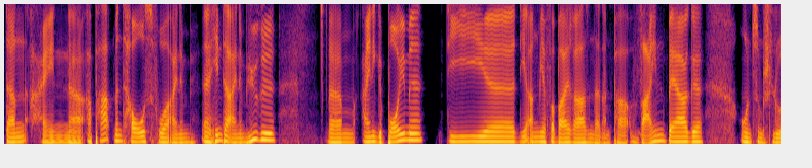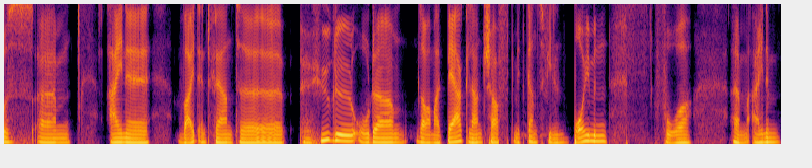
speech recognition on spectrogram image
Dann ein äh, Apartmenthaus vor einem, äh, hinter einem Hügel. Ähm, einige Bäume, die, äh, die an mir vorbeirasen. Dann ein paar Weinberge. Und zum Schluss ähm, eine weit entfernte äh, Hügel oder sagen wir mal Berglandschaft mit ganz vielen Bäumen vor ähm, einem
